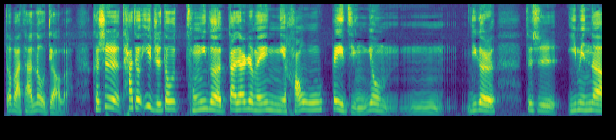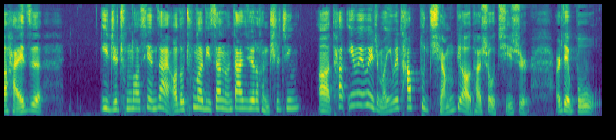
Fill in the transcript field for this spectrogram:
都把他漏掉了。可是他就一直都从一个大家认为你毫无背景又嗯一个就是移民的孩子。一直冲到现在啊，都冲到第三轮，大家觉得很吃惊啊。他因为为什么？因为他不强调他受歧视，而且不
